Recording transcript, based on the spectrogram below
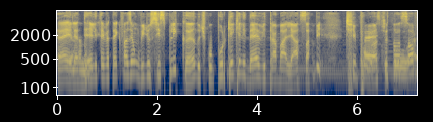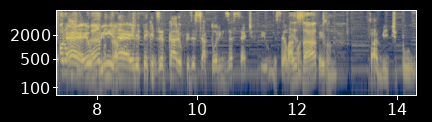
É, ele, até- ele teve até que fazer um vídeo se explicando, tipo, por que, que ele deve trabalhar, sabe? Tipo, É, as tipo, pessoas só foram É, eu julgando vi, o tra- né? Ele ter que dizer, cara, eu fiz esse ator em 17 filmes, sei lá. Exato. fez, sabe? Tipo.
